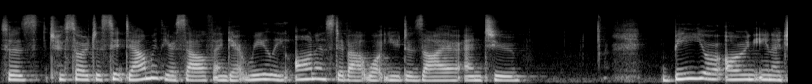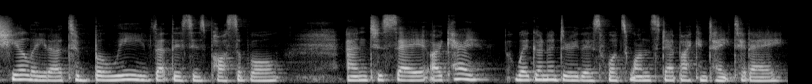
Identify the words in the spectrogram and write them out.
So to, so to sit down with yourself and get really honest about what you desire and to be your own inner cheerleader to believe that this is possible and to say, okay, we're going to do this. What's one step I can take today?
